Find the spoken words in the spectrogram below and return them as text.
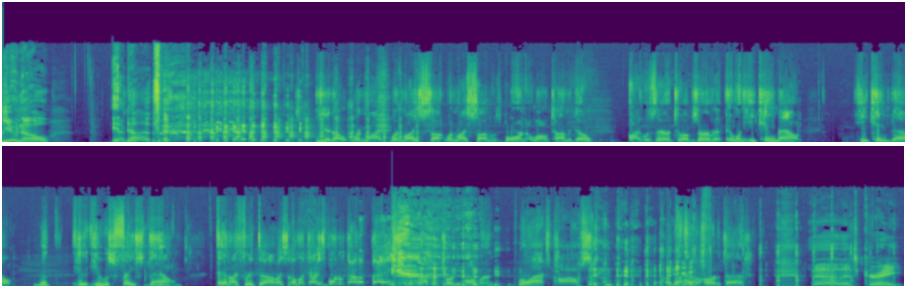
You know, it does. You know, when my when my son when my son was born a long time ago, I was there to observe it, and when he came out, he came out with he, he was face down. And I freaked out. I said, "Oh my God, he's born without a face!" And the doctor turned him over and relax, pops. I about had a heart attack. oh, that's great.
